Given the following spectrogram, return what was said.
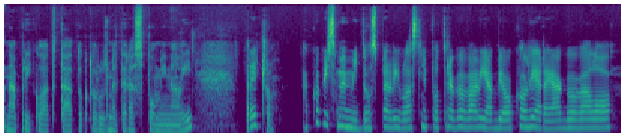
napríklad táto, ktorú sme teraz spomínali. Prečo? Ako by sme my dospeli vlastne potrebovali, aby okolie reagovalo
